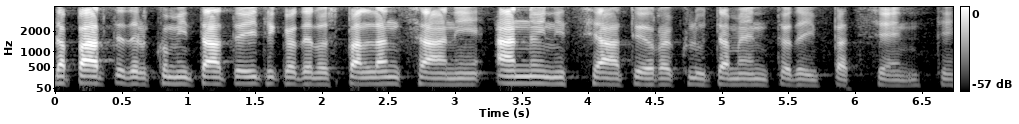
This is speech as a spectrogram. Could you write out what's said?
da parte del Comitato Etico dello Spallanzani hanno iniziato il reclutamento dei pazienti.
